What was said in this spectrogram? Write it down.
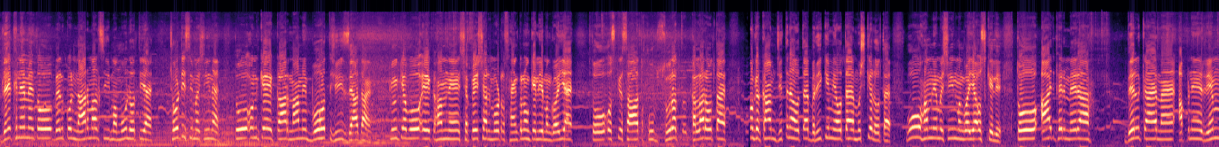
देखने में तो बिल्कुल नॉर्मल सी मामूल होती है, छोटी सी मशीन है तो उनके कारनामे बहुत ही ज़्यादा हैं। क्योंकि वो एक हमने स्पेशल मोटरसाइकिलों के लिए मंगवाई है तो उसके साथ खूबसूरत कलर होता है, उनका काम जितना होता है, बरीकी में होता है, मुश्किल होता है, वो हमने मशीन मंगवाई है उसके लिए। तो आज फिर मेरा दिल का है, मैं अपने रिम,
